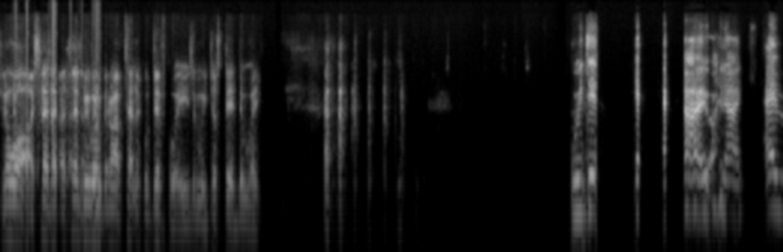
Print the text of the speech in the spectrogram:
you know what I said? I said we weren't going to have technical difficulties, and we just did, didn't we? We did. Yeah, I know, I know. Um,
